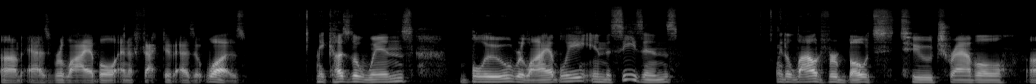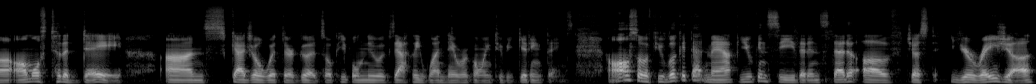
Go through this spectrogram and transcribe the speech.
um, as reliable and effective as it was. Because the winds blew reliably in the seasons, it allowed for boats to travel uh, almost to the day on schedule with their goods so people knew exactly when they were going to be getting things. Also, if you look at that map, you can see that instead of just Eurasia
